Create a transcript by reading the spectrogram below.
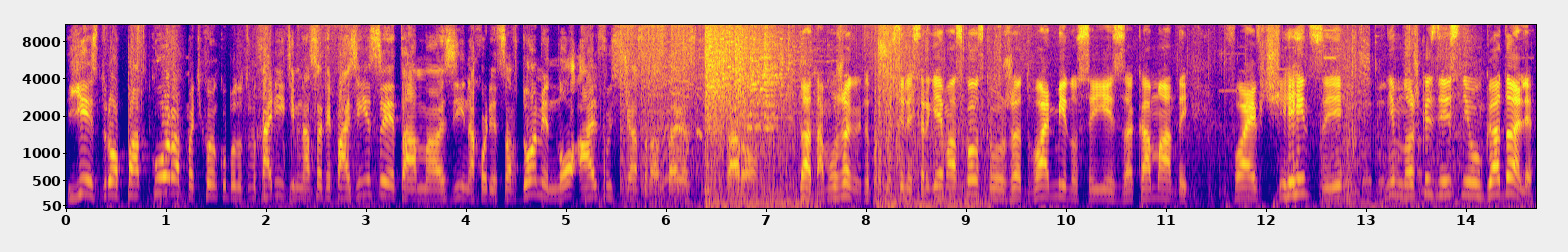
Есть дроп под кора, потихоньку будут выходить именно с этой позиции. Там э, Зи находится в доме, но Альфу сейчас раздавят с сторон. Да, там уже как-то пропустили Сергея Московского, уже два минуса есть за командой Five Chains. И немножко здесь не угадали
